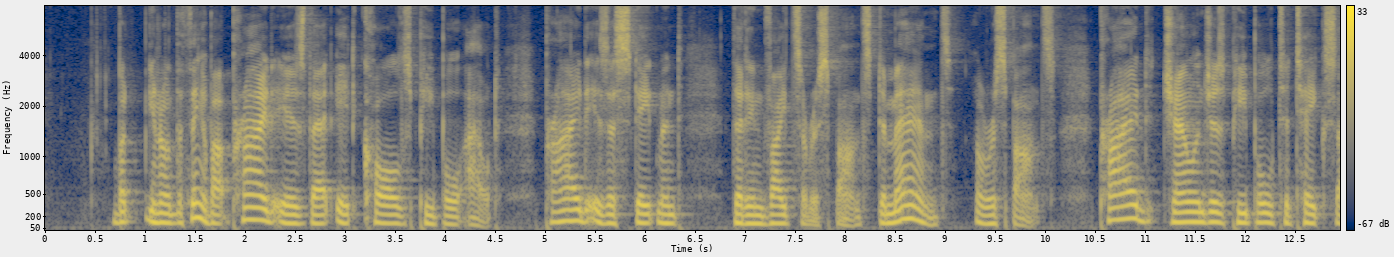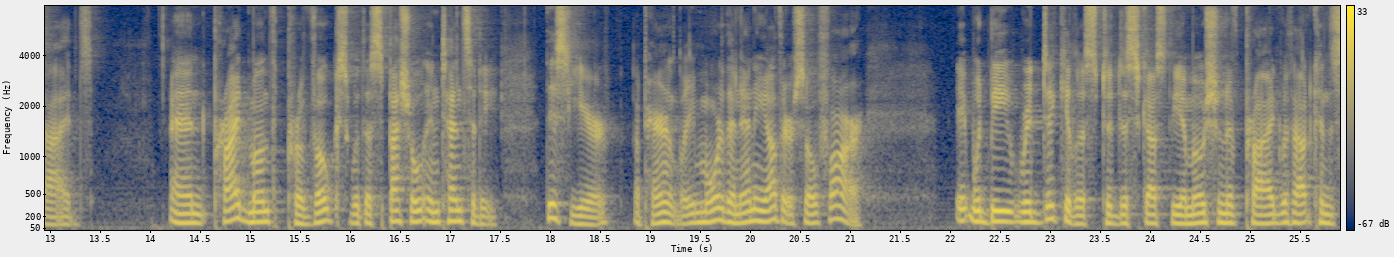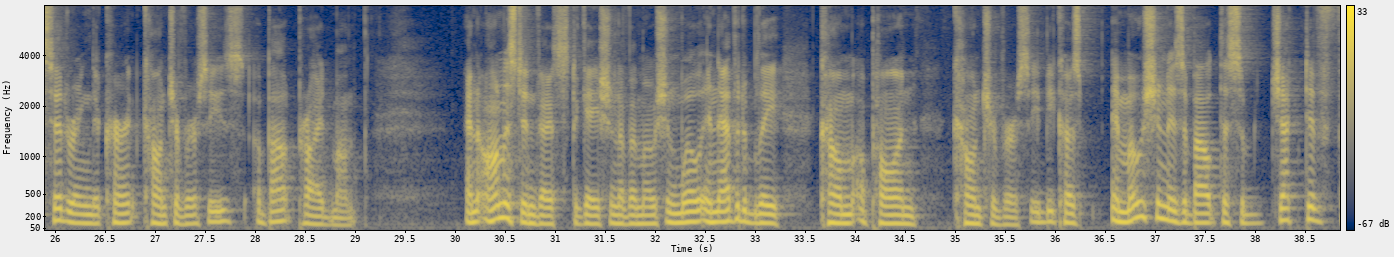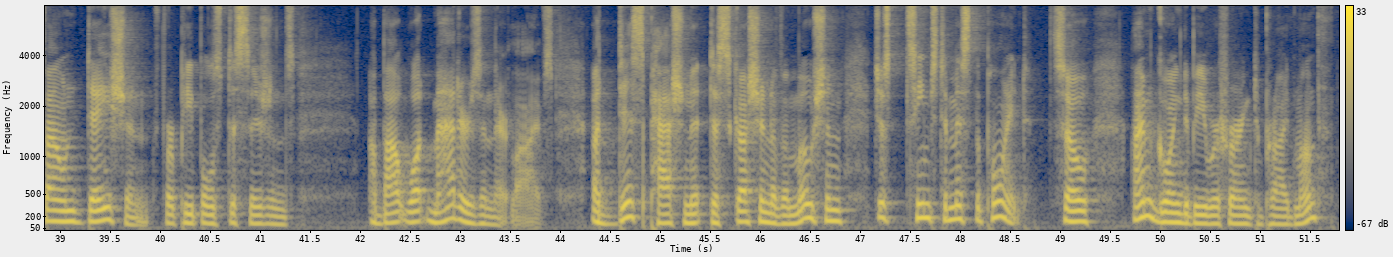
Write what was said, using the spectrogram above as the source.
But, you know, the thing about pride is that it calls people out. Pride is a statement that invites a response, demands a response. Pride challenges people to take sides. And Pride Month provokes with a special intensity. This year, apparently, more than any other so far. It would be ridiculous to discuss the emotion of pride without considering the current controversies about Pride Month. An honest investigation of emotion will inevitably come upon controversy because emotion is about the subjective foundation for people's decisions about what matters in their lives. A dispassionate discussion of emotion just seems to miss the point. So I'm going to be referring to Pride Month,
